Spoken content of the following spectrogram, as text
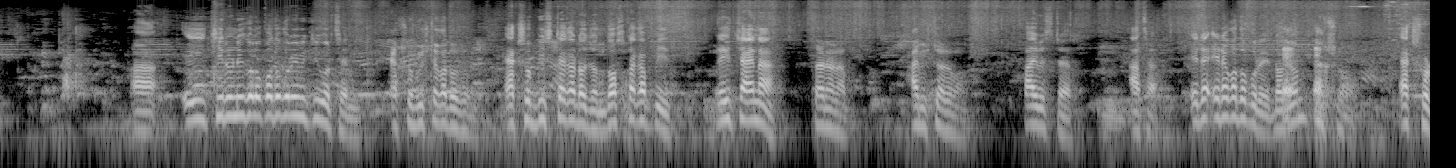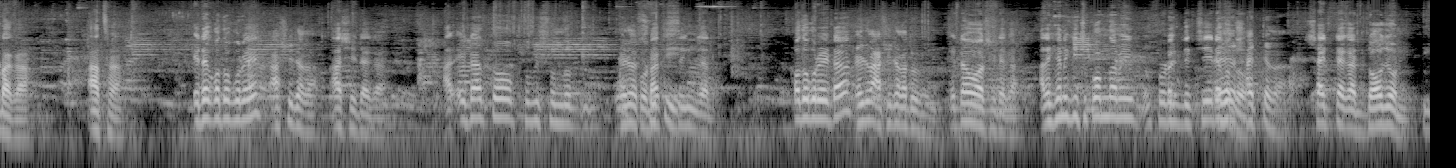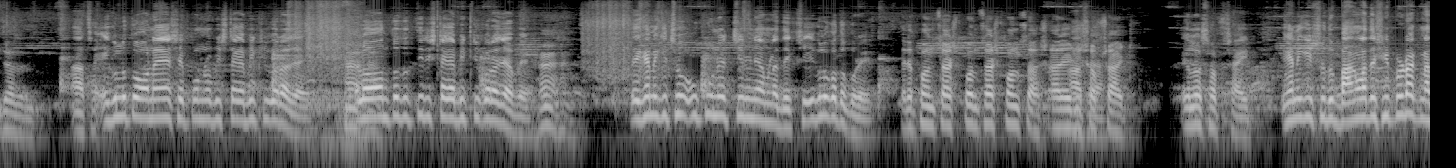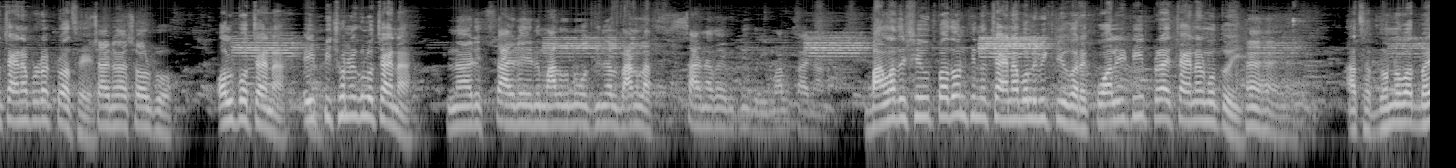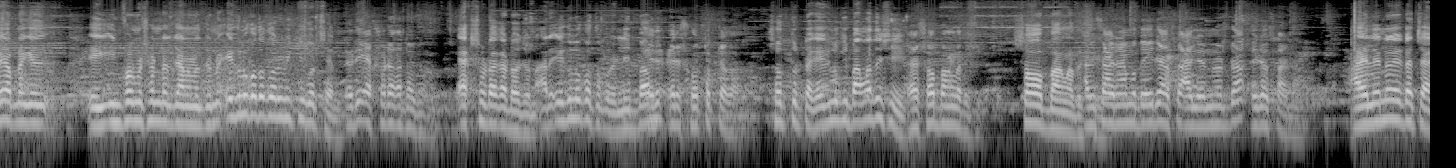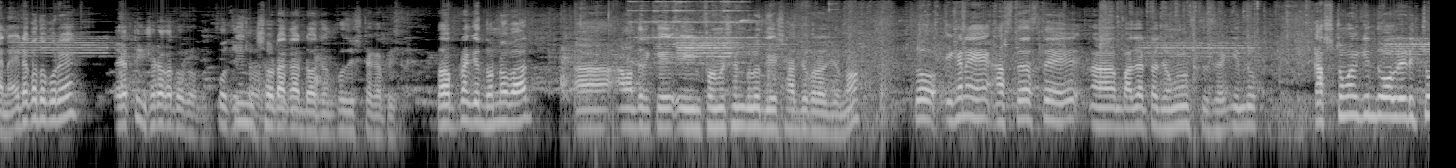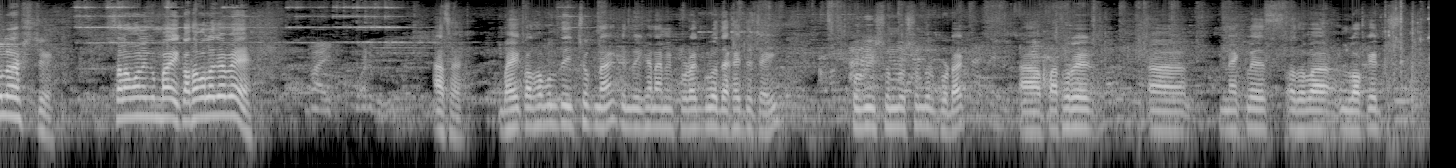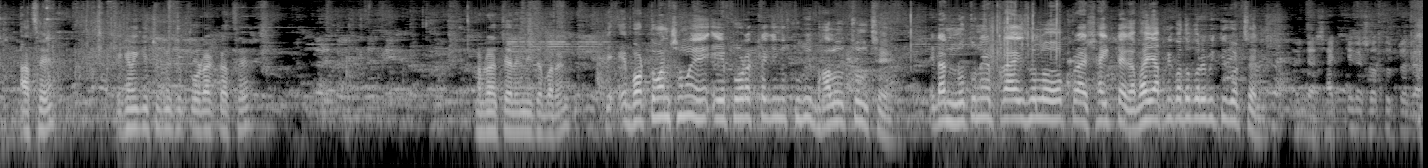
এই চিরুনিগুলো কত করে বিক্রি করছেন? একশো বিশ টাকা ডজন। একশো বিশ টাকা ডজন দশ টাকা পিস এই চায়না? তাই না ফাইভ স্টার ফাইভ স্টার আচ্ছা এটা এটা কত করে ডজন? একশো। একশো টাকা। আচ্ছা এটা কত করে? আশি টাকা। আশি টাকা। আর এটা তো খুবই সুন্দর সিঙ্গার। কত করে এটা? এই আশি টাকা ডজন এটাও আশি টাকা। আর এখানে কিছু কম দামি প্রোডাক্ট দেখছি এটা কত? ষাট টাকা। ষাট টাকা ডজন। ডজন। আচ্ছা এগুলো তো অনায়াসে পনেরো বিশ টাকা বিক্রি করা যায়। এগুলো অন্তত তিরিশ টাকা বিক্রি করা যাবে। হ্যাঁ হ্যাঁ। এখানে কিছু উকুনের চিরুনি আমরা দেখছি এগুলো কত করে? এটা পঞ্চাশ পঞ্চাশ পঞ্চাশ আর এটি সব আচ্ছা। ষাট। এগুলো সব সাইড এখানে কি শুধু বাংলাদেশি প্রোডাক্ট না চায়না প্রোডাক্টও আছে? চায়না আছে অল্প। অল্প চায়না এই পিছনেরগুলো চায়না না এটি চায়না এর মালগুলো অরিজিনাল বাংলা। চায়না করে বিক্রি করি মাল চায়না না। বাংলাদেশি উৎপাদন কিন্তু চায়না বলে বিক্রি করে। কোয়ালিটি প্রায় চায়নার মতোই। হ্যাঁ হ্যাঁ হ্যাঁ। আচ্ছা ধন্যবাদ ভাই আপনাকে এই ইনফরমেশনটা জানানোর জন্য। এগুলো কত করে বিক্রি করছেন? একশো টাকা ডজন। একশো টাকা ডজন। আর এগুলো কত করে? লিপ বাম এটা- সত্তর টাকা। সত্তর টাকা। এগুলো কি বাংলাদেশি? হ্যাঁ সব বাংলাদেশি। সব বাংলাদেশি। চায়নার মধ্যে এটা আছে আইল্যান্ডারটা এটা চায়না। আইল্যান্ডার এটা চায়না। এটা কত করে? এটা তিনশো টাকা ডজন তিনশো টাকা ডজন পঁচিশ টাকা পিস তো আপনাকে ধন্যবাদ আমাদেরকে এই ইনফরমেশনগুলো দিয়ে সাহায্য করার জন্য। তো এখানে আস্তে আস্তে বাজারটা জমে উঠতেছে কিন্তু কাস্টমার কিন্তু অলরেডি চলে আসছে। সালাম আলাইকুম ভাই কথা বলা যাবে? আচ্ছা ভাই কথা বলতে ইচ্ছুক না কিন্তু এখানে আমি প্রোডাক্টগুলো দেখাইতে চাই। খুবই সুন্দর সুন্দর প্রোডাক্ট পাথরের নেকলেস অথবা লকেট আছে। এখানে কিছু কিছু প্রোডাক্ট আছে। আপনারা চাইলে নিতে পারেন। বর্তমান সময়ে এই প্রোডাক্টটা কিন্তু খুবই ভালো চলছে। এটার নতুনের প্রাইস হলো প্রায় ষাট টাকা। ভাই আপনি কত করে বিক্রি করছেন?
